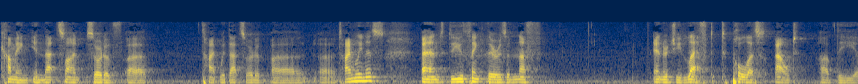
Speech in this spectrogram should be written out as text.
coming in that sort of uh, with that sort of uh, uh, timeliness? And do you think there is enough energy left to pull us out of the uh,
